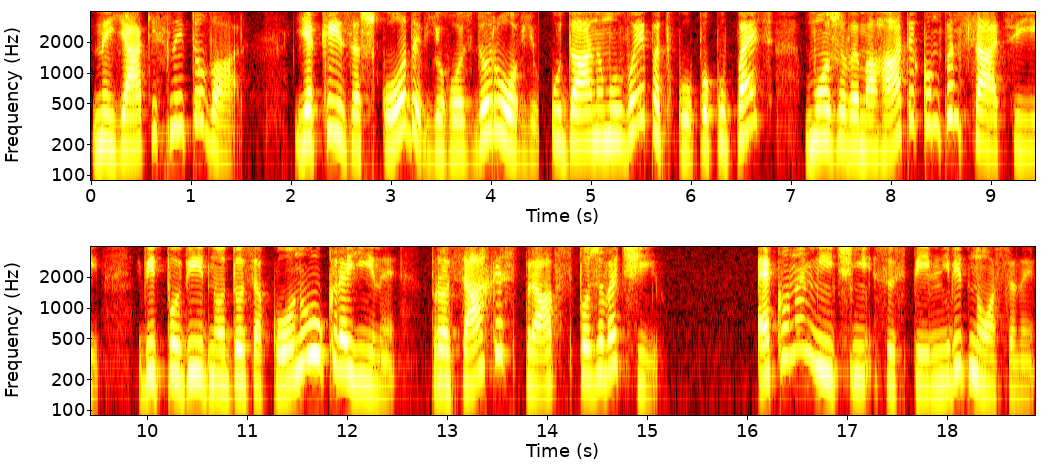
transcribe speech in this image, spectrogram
неякісний товар, який зашкодив його здоров'ю. У даному випадку покупець може вимагати компенсації відповідно до закону України про захист прав споживачів. Економічні суспільні відносини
